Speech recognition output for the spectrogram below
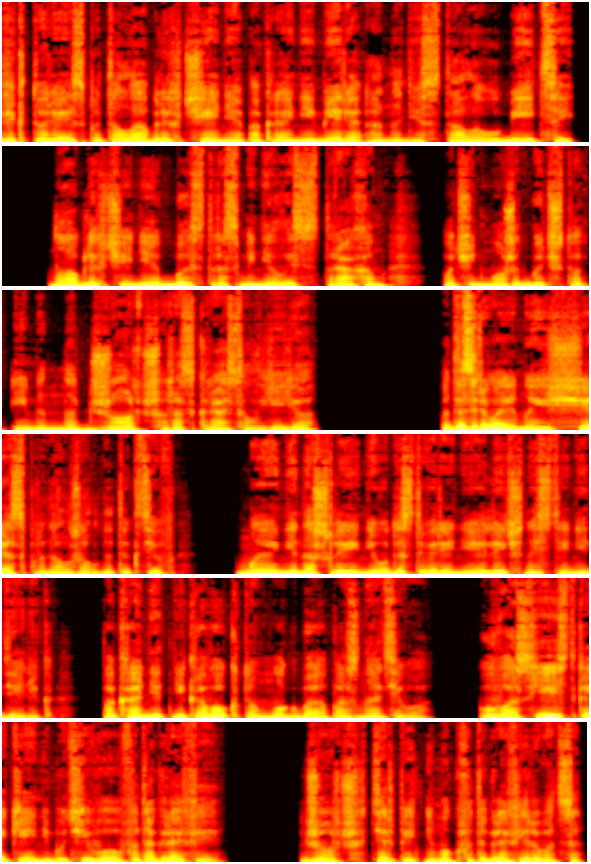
Виктория испытала облегчение, по крайней мере, она не стала убийцей. Но облегчение быстро сменилось страхом. Очень может быть, что именно Джордж раскрасил ее. «Подозреваемый исчез», — продолжал детектив. «Мы не нашли ни удостоверения личности, ни денег. Пока нет никого, кто мог бы опознать его. «У вас есть какие-нибудь его фотографии?» Джордж терпеть не мог фотографироваться.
